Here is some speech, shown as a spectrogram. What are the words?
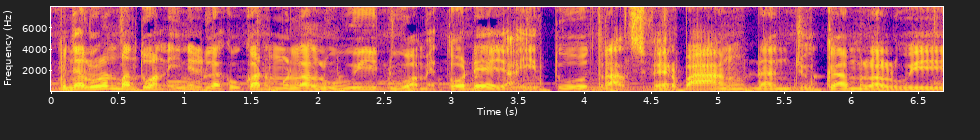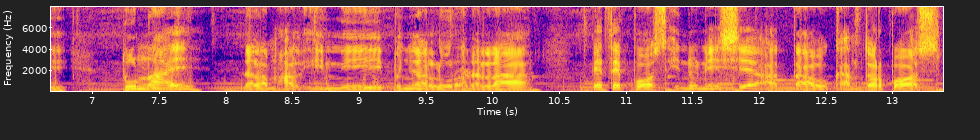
Penyaluran bantuan ini dilakukan melalui dua metode yaitu transfer bank dan juga melalui tunai. Dalam hal ini penyalur adalah PT Pos Indonesia atau kantor pos.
